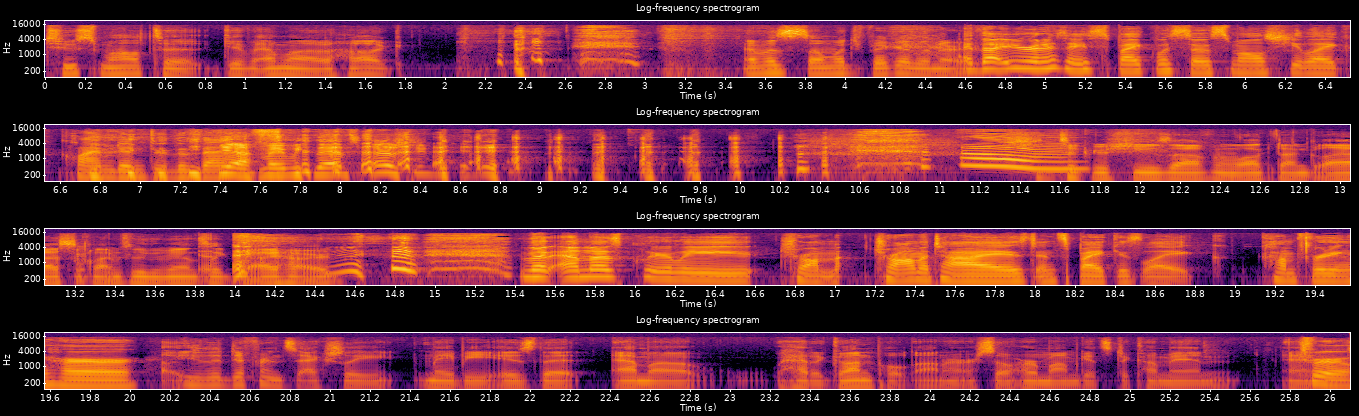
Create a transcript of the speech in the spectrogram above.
too small to give Emma a hug. Emma's so much bigger than her. I thought you were gonna say Spike was so small she like climbed in through the vents. yeah, maybe that's how she did it. Um, Took her shoes off and walked on glass, climbed through the vents like Die Hard. but Emma's clearly trauma- traumatized, and Spike is like comforting her. Uh, The difference actually maybe is that Emma had a gun pulled on her, so her mom gets to come in. And, True.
